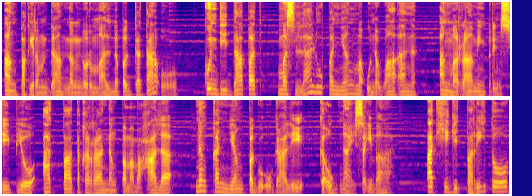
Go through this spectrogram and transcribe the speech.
ang pakiramdam ng normal na pagkatao, kundi dapat mas lalo pa niyang maunawaan ang maraming prinsipyo at patakaran ng pamamahala ng kanyang pag-uugali kaugnay sa iba. At higit pa rito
